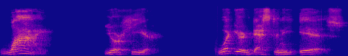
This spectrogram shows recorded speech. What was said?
why you're here, what your destiny is,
